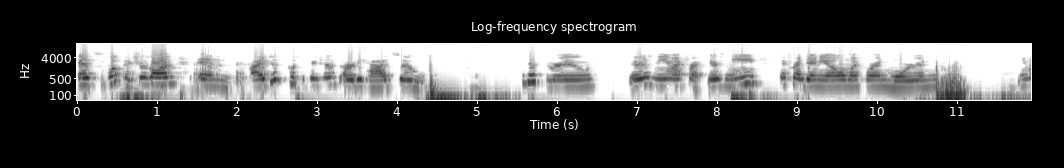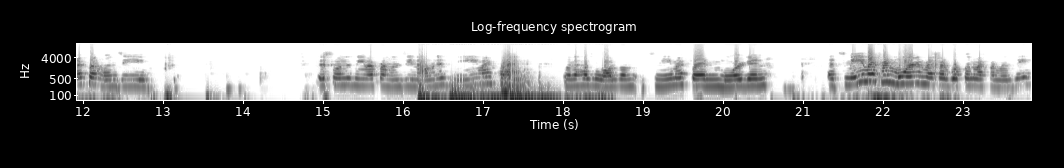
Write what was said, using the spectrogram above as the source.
It's put pictures on, and I just put the pictures I already had. So I go through. There's me, my friend. There's me, my friend Danielle, my friend Morgan, me, my friend Lindsay, this one is me my friend Lindsay, and that one is me my friend. One that has a lot of them. It's me my friend Morgan. It's me my friend Morgan, my friend Brooklyn, and my friend Lindsay.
